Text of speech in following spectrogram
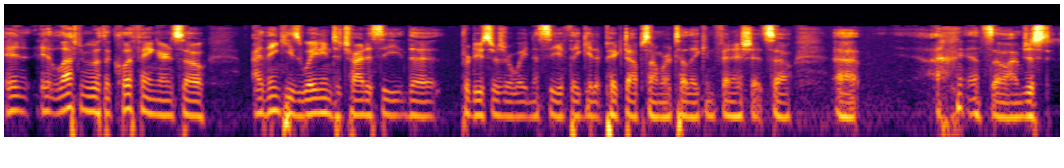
it it left me with a cliffhanger, and so I think he's waiting to try to see the producers are waiting to see if they get it picked up somewhere till they can finish it. So, uh, and so I'm just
